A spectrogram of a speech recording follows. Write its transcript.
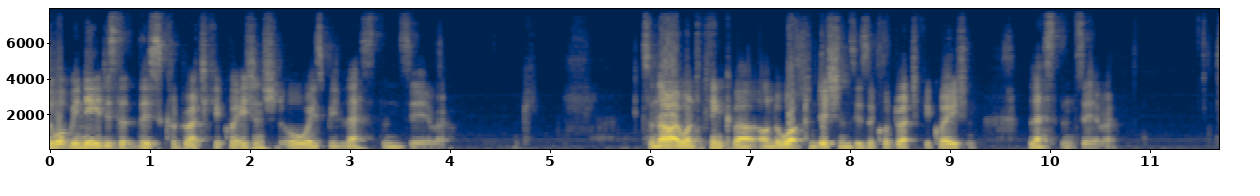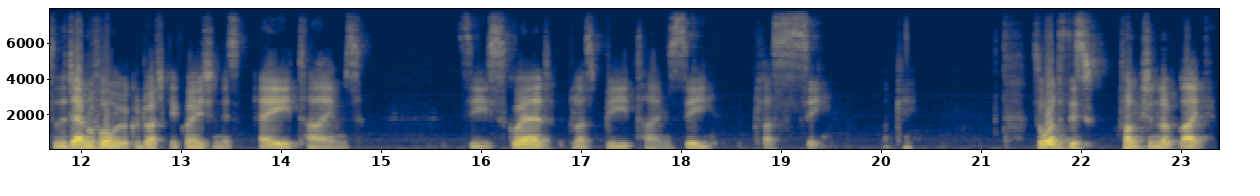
So what we need is that this quadratic equation should always be less than 0. Okay. So now I want to think about under what conditions is a quadratic equation less than 0. So the general form of a quadratic equation is a times c squared plus b times c plus c. Okay. So what does this function look like?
